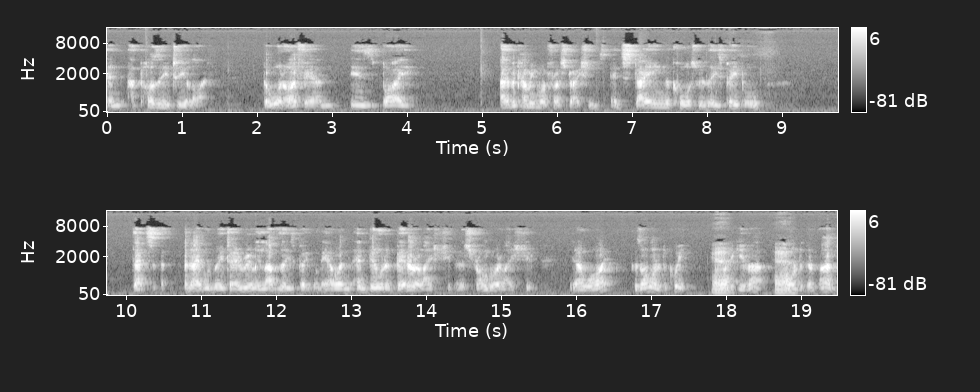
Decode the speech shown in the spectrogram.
and are positive to your life. But what I found is by overcoming my frustrations and staying the course with these people, that's enabled me to really love these people now and, and build a better relationship and a stronger relationship. You know why? Because I wanted to quit. Yeah. I wanted to give up. Yeah. I wanted to run.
